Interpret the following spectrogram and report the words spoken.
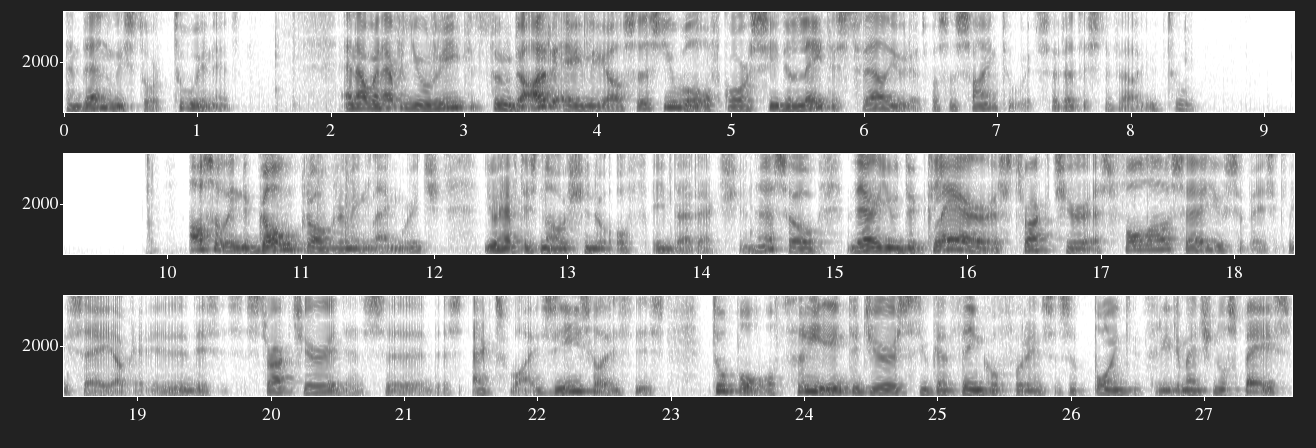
and then we store 2 in it. And now whenever you read through the other aliases, you will of course see the latest value that was assigned to it. So that is the value 2. Also in the Go programming language, you have this notion of indirection. Eh? So there you declare a structure as follows. Eh? You basically say, okay, this is a structure, it has uh, this x, y, z. So it's this tuple of three integers. You can think of, for instance, a point in three-dimensional space.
